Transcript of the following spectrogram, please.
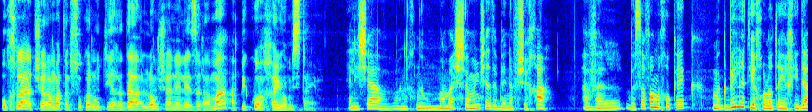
הוחלט שרמת המסוכנות ירדה, לא משנה לאיזה רמה, הפיקוח היום מסתיים. אלישב, אנחנו ממש שומעים שזה בנפשך, אבל בסוף המחוקק מגביל את יכולות היחידה.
